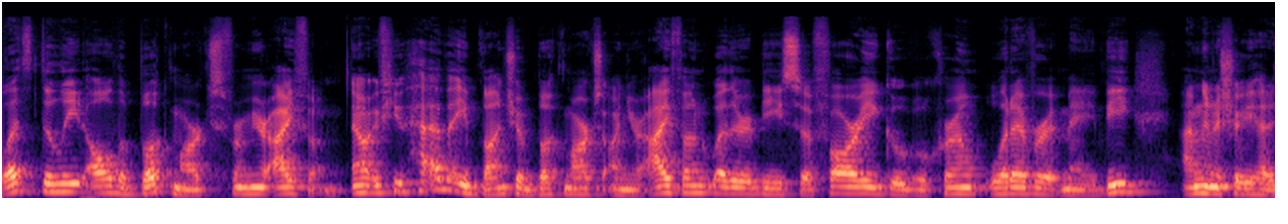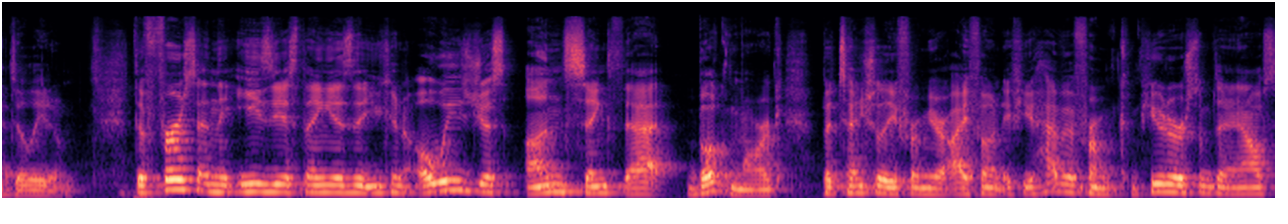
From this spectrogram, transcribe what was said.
let's delete all the bookmarks from your iPhone. Now, if you have a bunch of bookmarks on your iPhone, whether it be Safari, Google Chrome, whatever it may be, I'm going to show you how to delete them. The first and the easiest thing is that you can always just unsync that bookmark potentially from your iPhone. If you have it from computer or something else,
